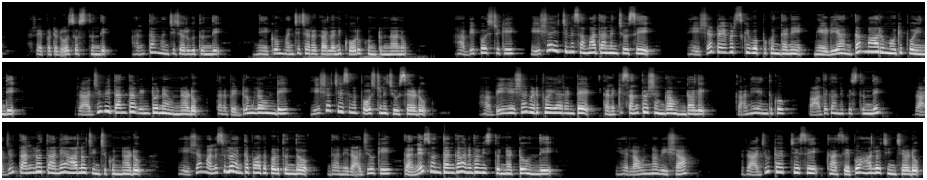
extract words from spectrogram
రేపటి రోజు వస్తుంది. అంతా మంచి జరుగుతుంది. నీకు మంచి జరగాలని కోరుకుంటున్నాను. అభి పోస్ట్కి ఈషా ఇచ్చిన సమాధానం చూసి ఈషా డైవర్స్కి ఒప్పుకుందని మీడియా అంతా మారుమోగిపోయింది. రాజు ఇదంతా వింటూనే ఉన్నాడు. తన బెడ్రూమ్లో ఉండి ఈషా చేసిన పోస్టుని చూశాడు. అభి ఈషా విడిపోయారంటే తనకి సంతోషంగా ఉండాలి. కానీ ఎందుకు? బాధగా అనిపిస్తుంది. రాజు తనలో తానే ఆలోచించుకున్నాడు. ఈషా మనసులో ఎంత బాధపడుతుందో దాని రాజుకి తనే సొంతంగా అనుభవిస్తున్నట్టు ఉంది. ఎలా ఉన్నావు ఈషా? రాజు టైప్ చేసి కాసేపు ఆలోచించాడు.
